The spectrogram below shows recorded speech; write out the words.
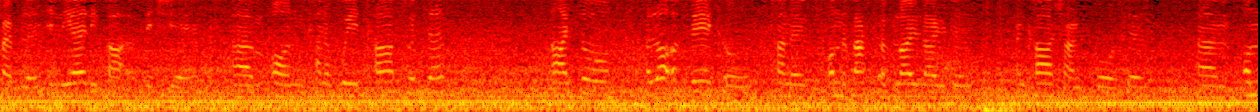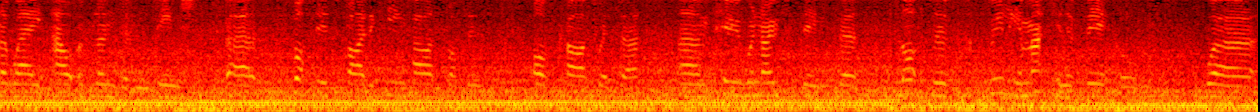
prevalent in the early part of this year um, on kind of weird car Twitter. I saw a lot of vehicles kind of on the back of low loaders and car transporters um, on their way out of London being uh, spotted by the keen car spotters of car Twitter um, who were noticing that lots of really immaculate vehicles were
